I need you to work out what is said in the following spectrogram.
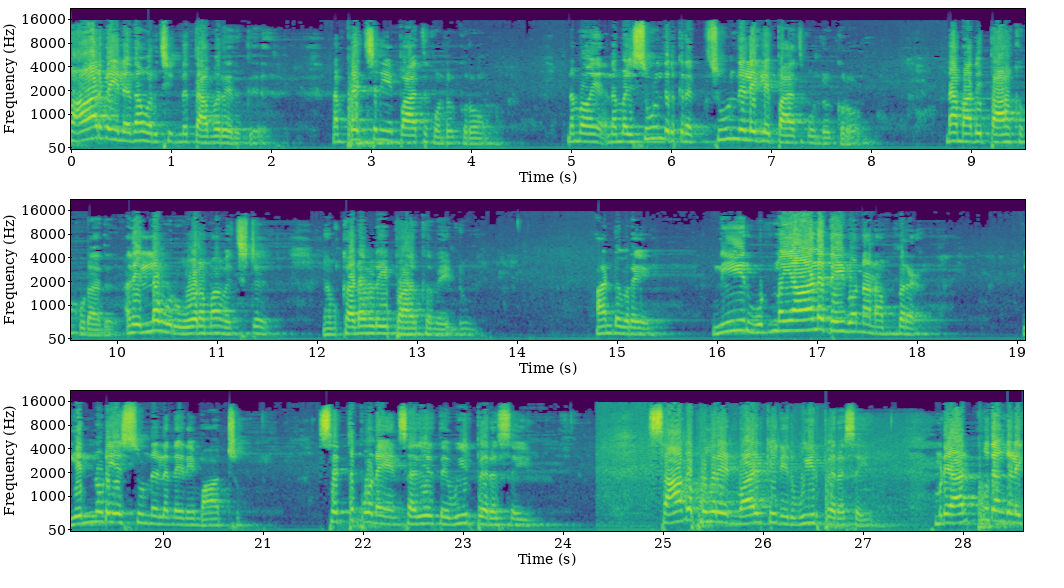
பார்வையில் தான் ஒரு சின்ன தவறு இருக்குது நம் பிரச்சனையை பார்த்து கொண்டிருக்கிறோம். நம்ம நம்மை சூழ்ந்திருக்கிற சூழ்நிலைகளை பார்த்து கொண்டிருக்கிறோம். நாம் அதை பார்க்கக்கூடாது. அதெல்லாம் ஒரு ஓரமாக வச்சுட்டு நம் கடவுளை பார்க்க வேண்டும். ஆண்டவரே நீர் உண்மையான தெய்வம் நான் நம்புகிறேன் என்னுடைய சூழ்நிலை என்னை மாற்றும் செத்துப்போன என் சரீரத்தை உயிர் பெற செய்யும் சாக போகிற என் வாழ்க்கை நீர் உயிர் பெற செய்யும் நம்முடைய அற்புதங்களை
